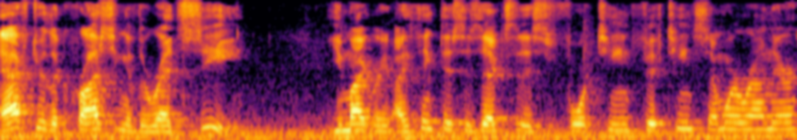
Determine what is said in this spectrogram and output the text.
after the crossing of the Red Sea, you might, re- I think this is Exodus 14, 15, somewhere around there,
